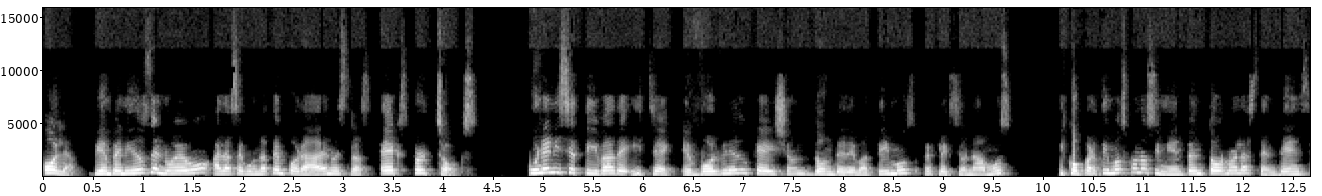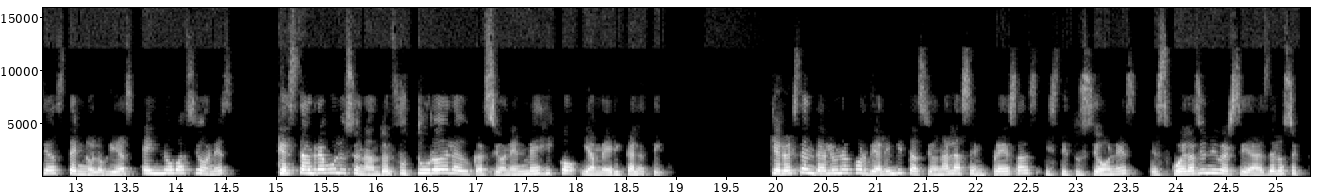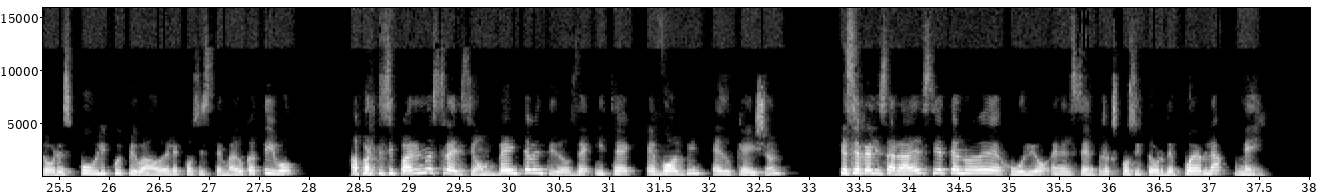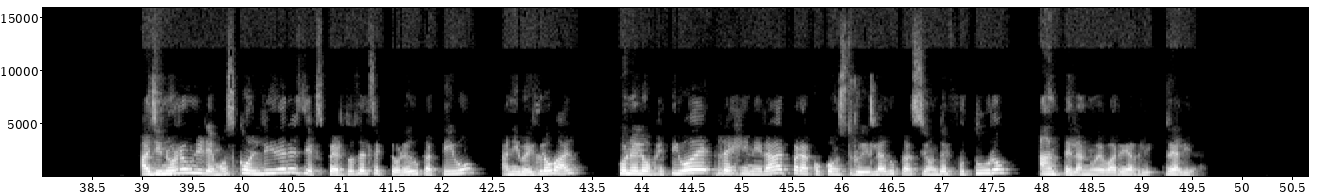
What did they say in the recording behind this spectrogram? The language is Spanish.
Hola, bienvenidos de nuevo a la segunda temporada de nuestras Expert Talks, una iniciativa de eTech Evolving Education donde debatimos, reflexionamos y compartimos conocimiento en torno a las tendencias, tecnologías e innovaciones que están revolucionando el futuro de la educación en México y América Latina. Quiero extenderle una cordial invitación a las empresas, instituciones, escuelas y universidades de los sectores público y privado del ecosistema educativo a participar en nuestra edición 2022 de eTech Evolving Education, que se realizará del 7 a 9 de julio en el Centro Expositor de Puebla, México. Allí nos reuniremos con líderes y expertos del sector educativo a nivel global con el objetivo de regenerar para co-construir la educación del futuro ante la nueva realidad.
